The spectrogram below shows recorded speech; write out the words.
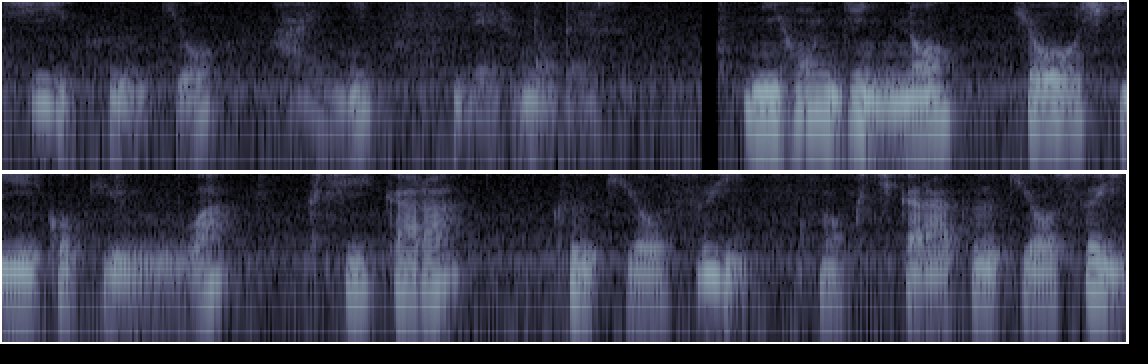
新しい空気を肺に入れるのです。日本人の胸式呼吸は口から空気を吸いこの口から空気を吸い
